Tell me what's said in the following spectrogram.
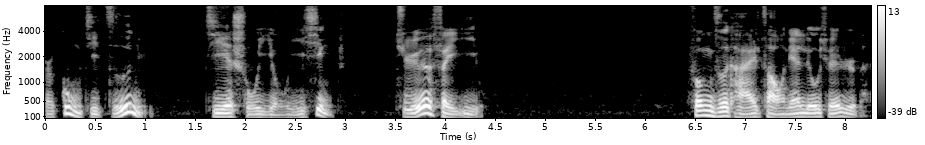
而供给子女，皆属友谊性质，绝非义务。丰子恺早年留学日本，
